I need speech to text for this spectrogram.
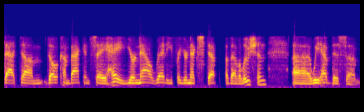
That um, they'll come back and say, "Hey, you're now ready for your next step of evolution. Uh, we have this um,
